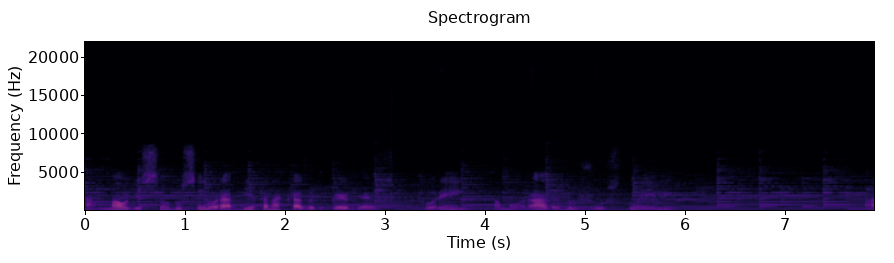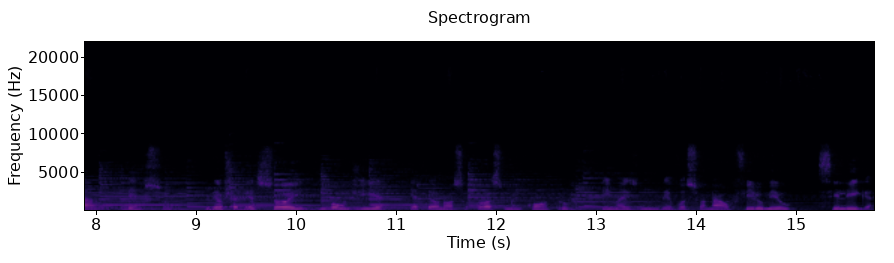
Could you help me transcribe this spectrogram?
A maldição do Senhor habita na casa do perverso, porém a morada do justo ele abençoa. Que Deus te abençoe, um bom dia e até o nosso próximo encontro em mais um devocional. Filho meu, se liga.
